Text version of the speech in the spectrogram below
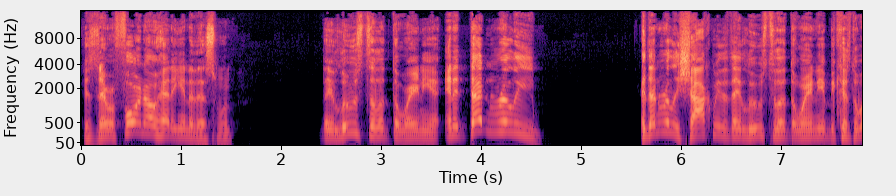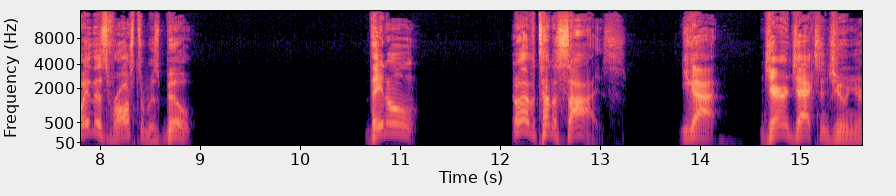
Because they were 4 0 heading into this one. They lose to Lithuania, and it doesn't really it doesn't really shock me that they lose to Lithuania because the way this roster was built, they don't they don't have a ton of size. You got Jaren Jackson Jr.,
